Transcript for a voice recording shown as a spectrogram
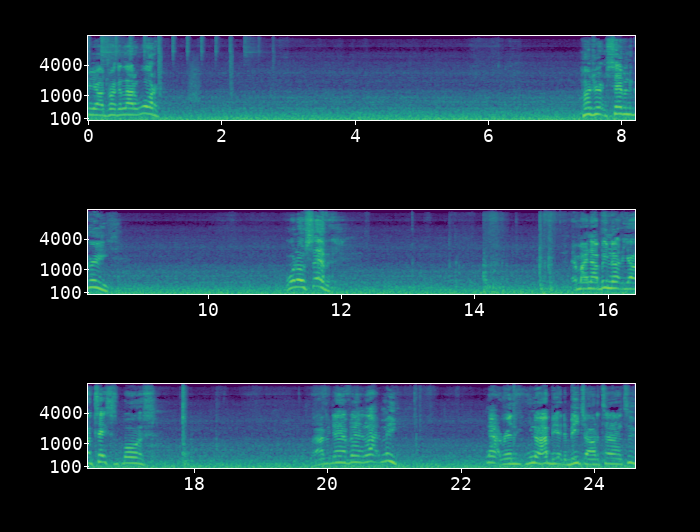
Sure y'all drunk a lot of water. Hundred and seven degrees. 107. That might not be nothing y'all Texas boys. But I'll be damn if ain't a lot to me. Not really. You know, I be at the beach all the time too.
